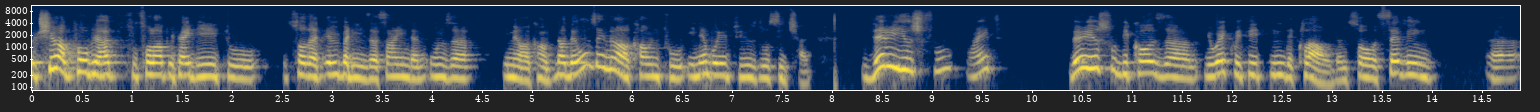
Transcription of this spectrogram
But Sheila probably had to follow up with IDE to so that everybody is assigned an UNZA email account. Now, the UNZA email account to enable you to use Lucidchart, very useful, right? Very useful because uh, you work with it in the cloud, and so saving uh,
